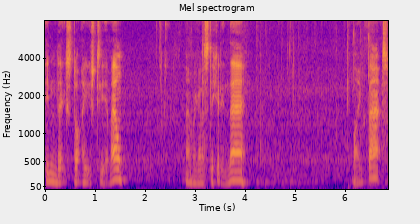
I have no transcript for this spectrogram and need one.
index.html and we're going to stick it in there like that.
